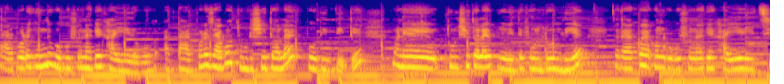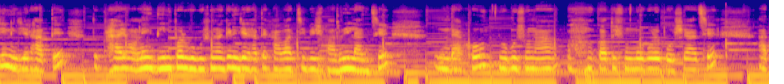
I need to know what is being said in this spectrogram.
তারপরে কিন্তু গোপুসোনাকে খাইয়ে দেবো। আর তারপরে যাব তুলসী তলায় প্রদীপ দিতে। মানে তুলসী তলায় পুজো দিতে ফুল টুল দিয়ে। তো দেখো, এখন গোপুসোনাকে খাইয়ে দিচ্ছি নিজের হাতে। তো প্রায় অনেক দিন পর গোপুসোনাকে নিজের হাতে খাওয়াচ্ছি, বেশ ভালোই লাগছে। দেখো, গোপুসোনা কত সুন্দর করে বসে আছে। আর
